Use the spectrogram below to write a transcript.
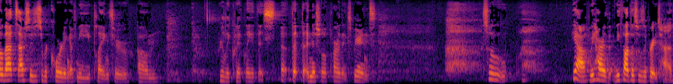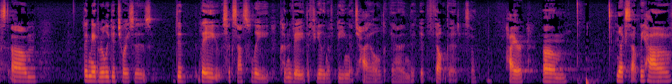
So that's actually just a recording of me playing through um, really quickly this uh, the, the initial part of the experience. So, yeah, we hired. We thought this was a great test. Um, they made really good choices. Did they successfully convey the feeling of being a child, and it felt good. So, hire. Um, next up, we have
